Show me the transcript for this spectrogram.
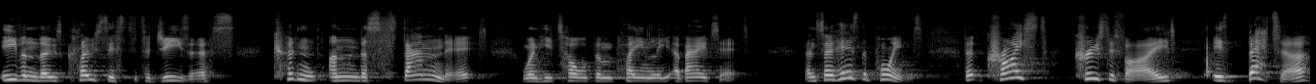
Even those closest to Jesus couldn't understand it when he told them plainly about it. And so here's the point that Christ crucified is better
